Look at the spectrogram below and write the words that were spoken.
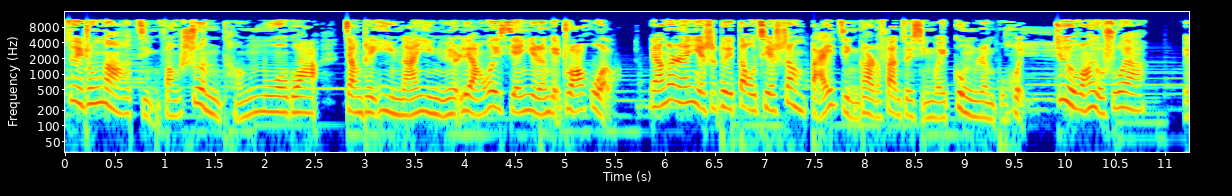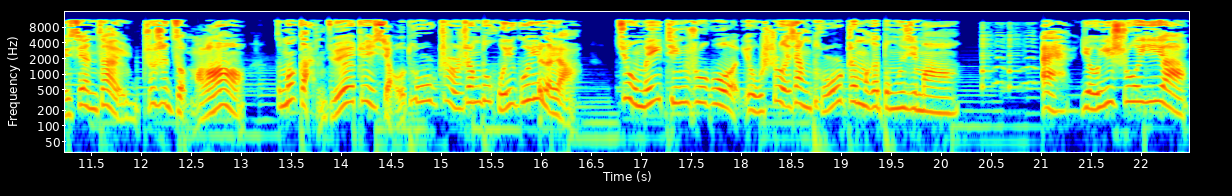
最终呢，警方顺藤摸瓜，将这一男一女两位嫌疑人给抓获了。两个人也是对盗窃上百井盖的犯罪行为供认不讳。就有网友说呀：“现在这是怎么了？怎么感觉这小偷智商都回归了呀？就没听说过有摄像头这么个东西吗？”哎，有一说一啊。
